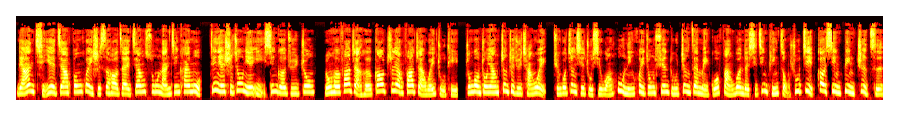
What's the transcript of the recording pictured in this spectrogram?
两岸企业家峰会十四号在江苏南京开幕，今年十周年以新格局中。融合发展和高质量发展为主题，中共中央政治局常委、全国政协主席王沪宁会中宣读正在美国访问的习近平总书记贺信并致辞。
